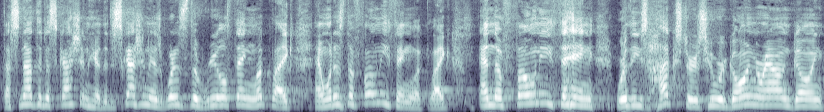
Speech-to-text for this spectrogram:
That's not the discussion here. The discussion is what does the real thing look like and what does the phony thing look like? And the phony thing were these hucksters who were going around going,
